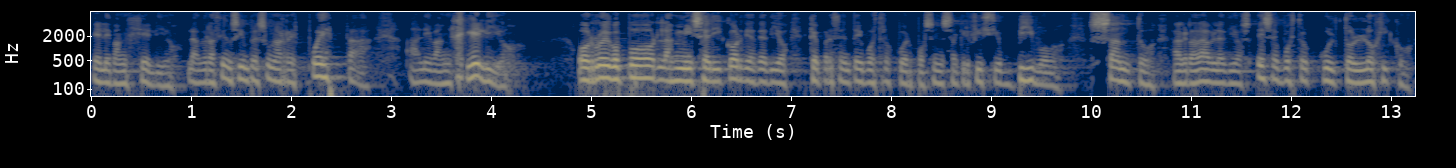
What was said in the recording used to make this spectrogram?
El Evangelio. La adoración siempre es una respuesta al Evangelio. Os ruego por las misericordias de Dios que presentéis vuestros cuerpos en sacrificio vivo, santo, agradable a Dios. Ese es vuestro culto lógico,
